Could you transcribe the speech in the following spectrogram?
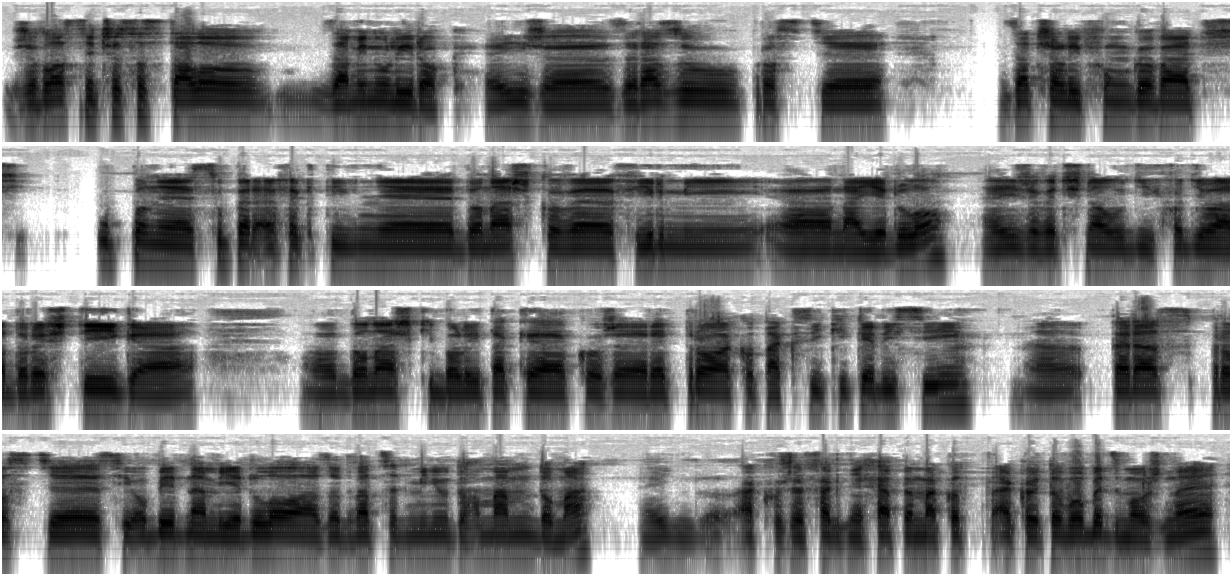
že vlastne čo sa stalo za minulý rok, hej, že zrazu proste začali fungovať úplne super efektívne donáškové firmy na jedlo, hej, že väčšina ľudí chodila do reštík a donášky boli také ako že retro ako taxíky kedysi. Teraz proste si objednám jedlo a za 20 minút ho mám doma. Hej, akože fakt nechápem, ako, ako je to vôbec možné.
